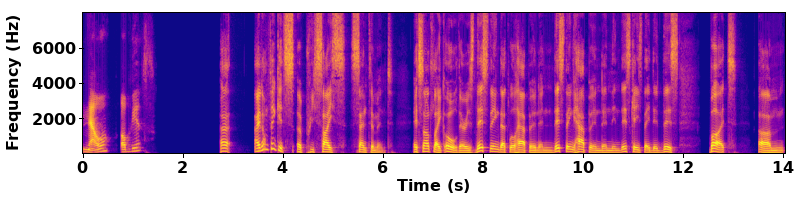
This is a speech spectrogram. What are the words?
now obvious? Uh, I don't think it's a precise sentiment. It's not like, oh, there is this thing that will happen, and this thing happened, and in this case they did this. But um,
